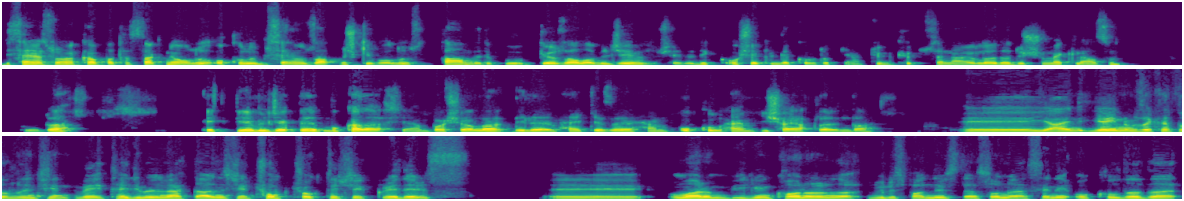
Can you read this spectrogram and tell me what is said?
Bir sene sonra kapatırsak ne olur? Okulu bir sene uzatmış gibi olur. Tamam dedik bu göze alabileceğimiz bir şey dedik. O şekilde kurduk. Yani tüm kötü senaryoları da düşünmek lazım burada. Etkileyebilecekleri bu kadar. Yani başarılar dilerim herkese. Hem okul hem iş hayatlarında. Ee, yani yayınımıza katıldığın için ve tecrübelerini aktardığın için çok çok teşekkür ederiz. Ee, umarım bir gün koronavirüs pandemisinden sonra seni okulda da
